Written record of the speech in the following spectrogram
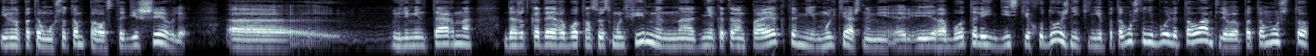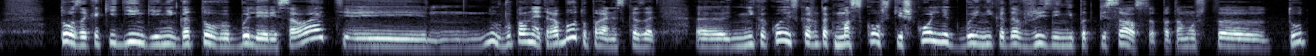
именно потому, что там просто дешевле а, элементарно, даже вот когда я работал с мультфильме, над некоторыми проектами мультяшными, и работали индийские художники не потому, что они более талантливые, а потому что то, за какие деньги они готовы были рисовать и ну, выполнять работу, правильно сказать, э, никакой, скажем так, московский школьник бы никогда в жизни не подписался, потому что тут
